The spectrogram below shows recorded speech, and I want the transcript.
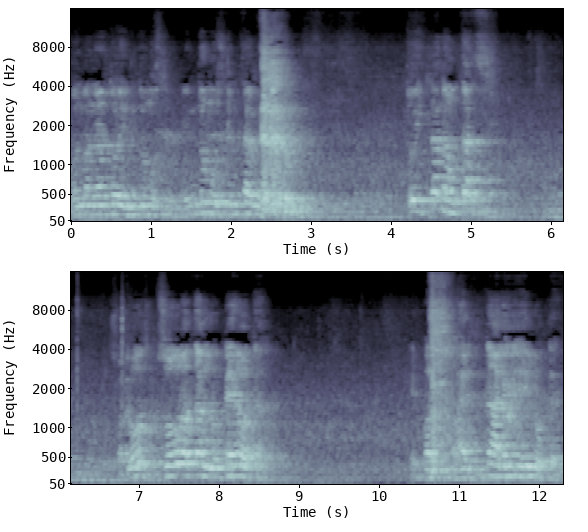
कोण म्हणणार तो हिंदू मुस्लिम? हिंदू मुस्लिमचा विषय तो इथला नव्हताच तो चोर होता लुटेरा होता। बाहेर आलेले हे लोक आहेत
